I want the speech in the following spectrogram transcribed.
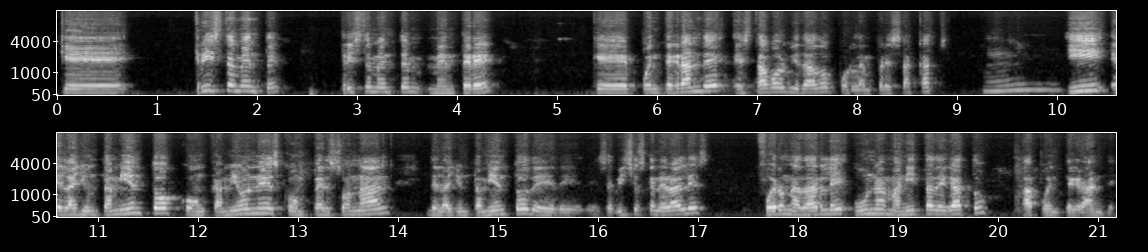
que tristemente, tristemente me enteré que Puente Grande estaba olvidado por la empresa CAT. Mm, y el ayuntamiento con camiones, con personal del ayuntamiento de, de- de servicios generales, fueron a darle una manita de gato a Puente Grande,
